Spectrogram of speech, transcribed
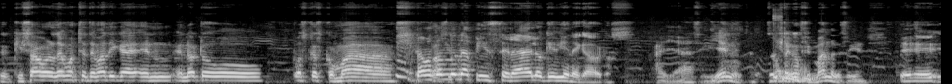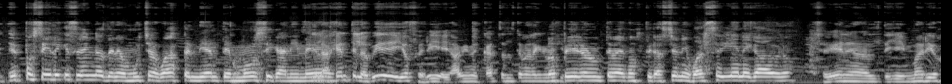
eh, quizá abordemos esta temática en, en otro podcast con más... Estamos dando una pincelada de lo que viene, cabros. Ah, ya, se viene. Estoy confirmando que se viene. Eh, es posible que se venga, tenemos muchas cosas pendientes, música, anime. Si la gente lo pide, yo feliz. A mí me encanta el tema de la Nos pidieron un tema de conspiración, igual se viene, cabros. Se viene al DJ Mario.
